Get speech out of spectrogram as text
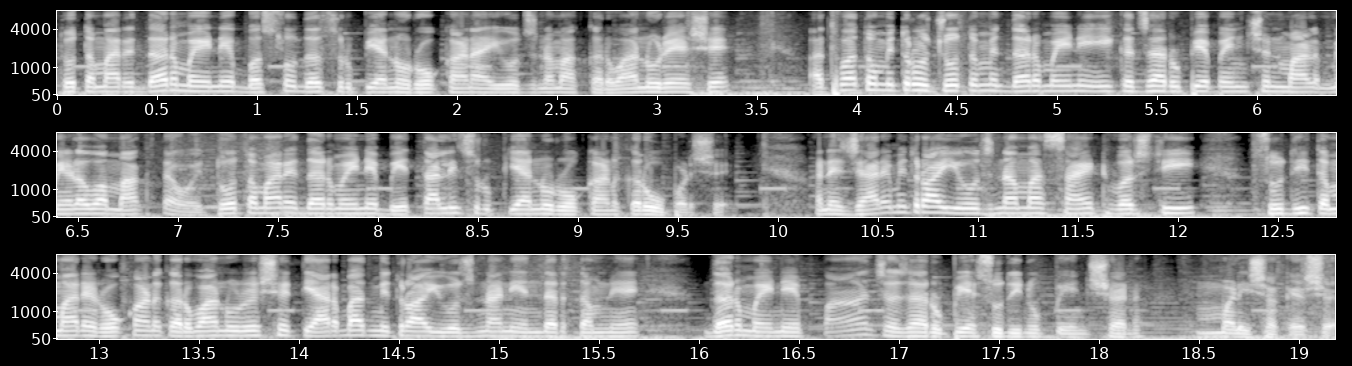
તો તમારે દર મહિને બસો દસ રૂપિયાનું રોકાણ આ યોજનામાં કરવાનું રહેશે. અથવા તો મિત્રો, જો તમે દર મહિને એક હજાર રૂપિયા પેન્શન માળ- મેળવવા માંગતા હોય, તો તમારે દર મહિને બેતાલીસ રૂપિયાનું રોકાણ કરવું પડશે. અને જ્યારે મિત્રો, આ યોજનામાં સાઠ વર્ષથી સુધી તમારે રોકાણ કરવાનું રહેશે, ત્યારબાદ મિત્રો, આ યોજનાની અંદર તમને દર મહિને પાંચ હજાર રૂપિયા સુધીનું પેન્શન મળી શકે છે.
